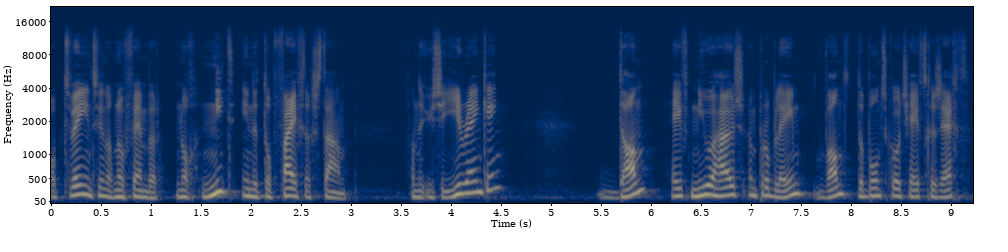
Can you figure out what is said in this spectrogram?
op 22 november nog niet in de top 50 staan van de UCI-ranking, dan heeft Nieuwenhuis een probleem, want de bondscoach heeft gezegd:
